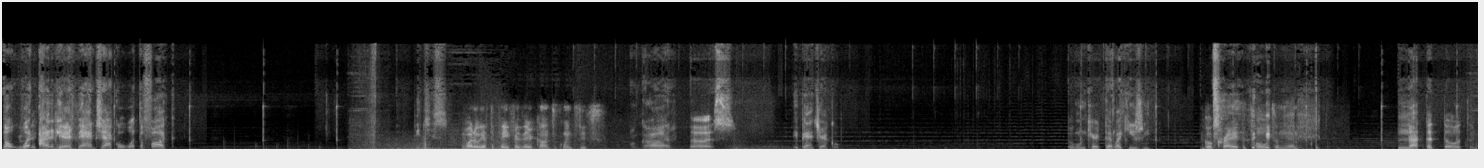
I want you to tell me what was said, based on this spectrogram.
No, Go what? I didn't Capcom. even ban Jackal. What the fuck? Why do we have to pay for their consequences? Oh God. Us. They banned Jackal. The one character I like using. Go cry at the totem then. Not the totem.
